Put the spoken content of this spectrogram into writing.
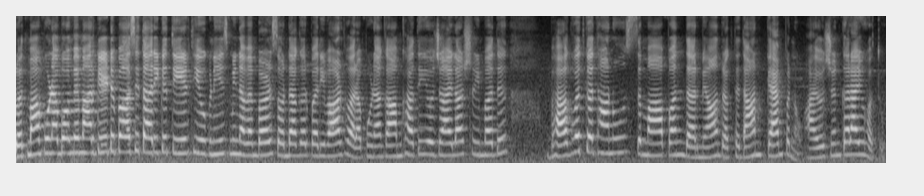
સુરતમાં પુણા બોમ્બે માર્કેટ પાસે તારીખ તેરથી ઓગણીસમી નવેમ્બર સોદાગર પરિવાર દ્વારા પુણા ગામ ખાતે યોજાયેલા શ્રીમદ ભાગવત કથાનું સમાપન દરમિયાન રક્તદાન કેમ્પનું આયોજન કરાયું હતું.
